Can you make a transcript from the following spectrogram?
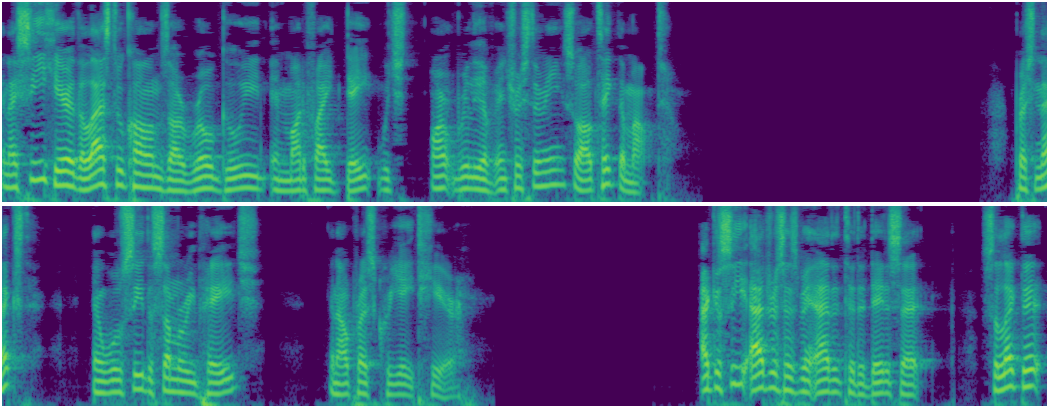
And I see here the last two columns are row GUID and modified date, which aren't really of interest to me, so I'll take them out. Press next and we'll see the summary page and I'll press create here. I can see address has been added to the dataset. Select it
